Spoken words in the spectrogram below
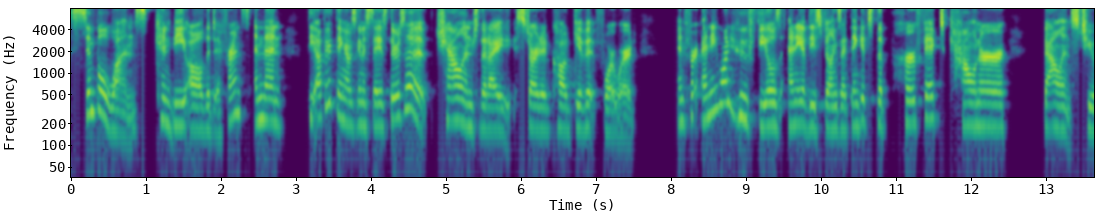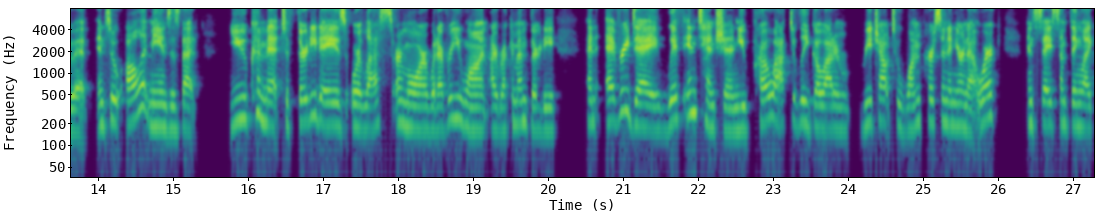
simple ones, can be all the difference. And then the other thing I was going to say is there's a challenge that I started called Give It Forward. And for anyone who feels any of these feelings, I think it's the perfect counter balance to it. And so all it means is that you commit to 30 days or less or more, whatever you want. I recommend 30. And every day with intention, you proactively go out and reach out to one person in your network and say something like,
